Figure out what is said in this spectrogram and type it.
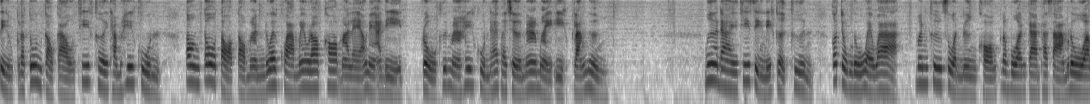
สิ่งกระตุ้นเก่าๆ ที่เคยทำให้คุณ ต้องโต้ตอบต่อมันด้วยความไม่รอบคอบมาแล้วในอดีตโผล่ขึ้นมาให้คุณได้เผชิญหน้าใหม่อีกครั้งหนึ่ง เมื่อใดที่สิ่งนี้เกิดขึ้น ก็จงรู้ไว้ว่า มันคือส่วนหนึ่งของกระบวนการผสามรวม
